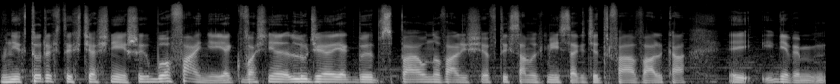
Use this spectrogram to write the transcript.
W niektórych tych ciaśniejszych było fajnie, jak właśnie ludzie jakby spawnowali się w tych samych miejscach, gdzie trwała walka i, i nie wiem,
